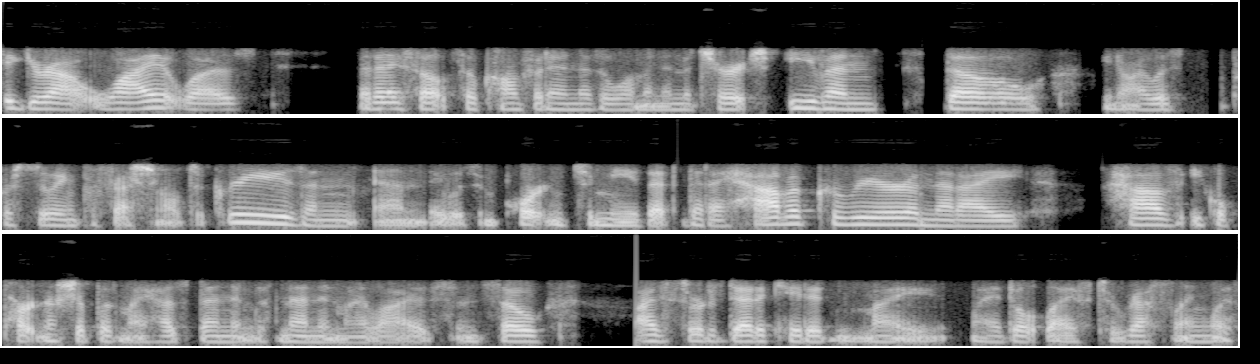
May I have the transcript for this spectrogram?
figure out why it was that I felt so confident as a woman in the church, even though, you know, I was pursuing professional degrees and, and it was important to me that, that I have a career and that I have equal partnership with my husband and with men in my lives. And so I've sort of dedicated my my adult life to wrestling with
